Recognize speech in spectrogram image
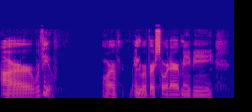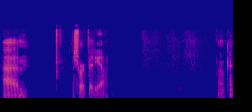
our review or in reverse order, maybe um, short video. Okay,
